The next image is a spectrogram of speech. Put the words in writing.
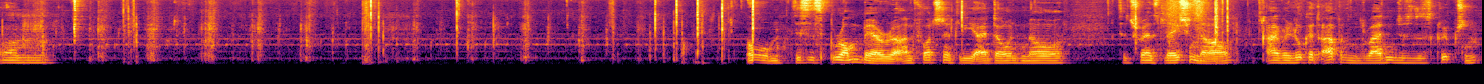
Um, oh, this is Brombeer. Unfortunately, I don't know the translation now. I will look it up and write into the description.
